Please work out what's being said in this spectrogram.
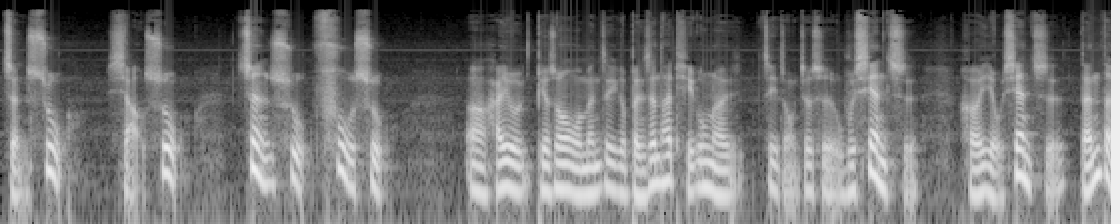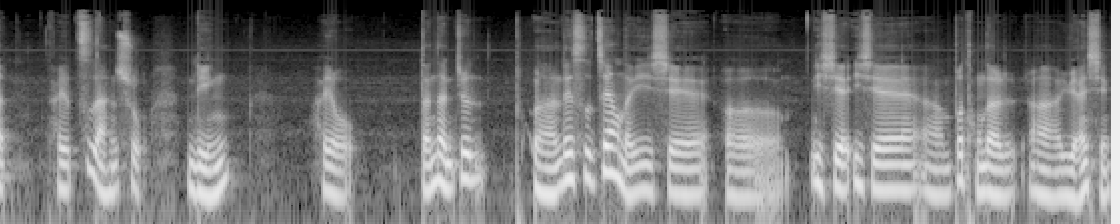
整数。小数、正数、负数，呃，还有比如说我们这个本身它提供了这种就是无限值和有限值等等，还有自然数零，还有等等，就呃类似这样的一些呃一些一些嗯不同的呃原型，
